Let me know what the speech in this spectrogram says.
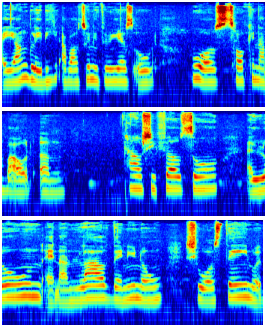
a young lady about 23 years old who was talking about um how she felt so alone and unloved and you know she was staying with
